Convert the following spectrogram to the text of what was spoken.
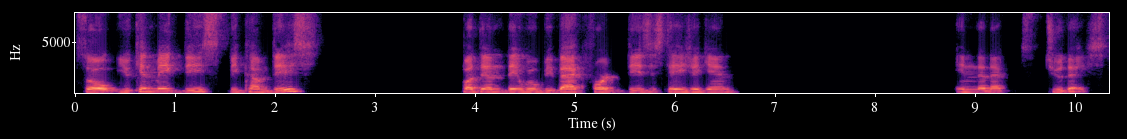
So you can make this become this but then they will be back for this stage again in the next two days.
